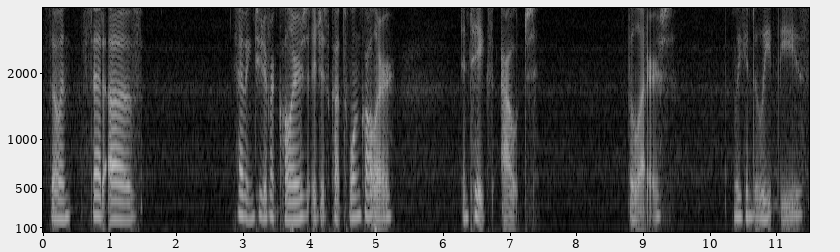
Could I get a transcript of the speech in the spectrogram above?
So instead of having two different colors, it just cuts one color and takes out the letters. We can delete these.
